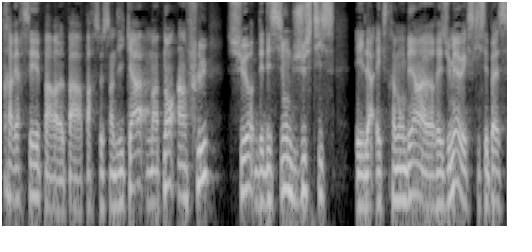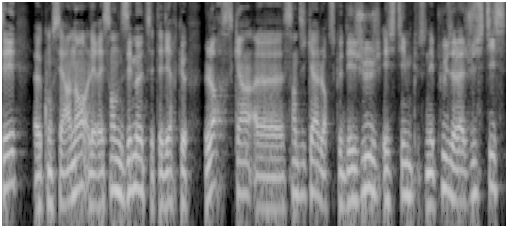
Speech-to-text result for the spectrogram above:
traversée par, par, ce syndicat, maintenant, influe sur des décisions de justice. Et il a extrêmement bien euh, résumé avec ce qui s'est passé euh, concernant les récentes émeutes. C'est-à-dire que lorsqu'un euh, syndicat, lorsque des juges estiment que ce n'est plus à la justice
